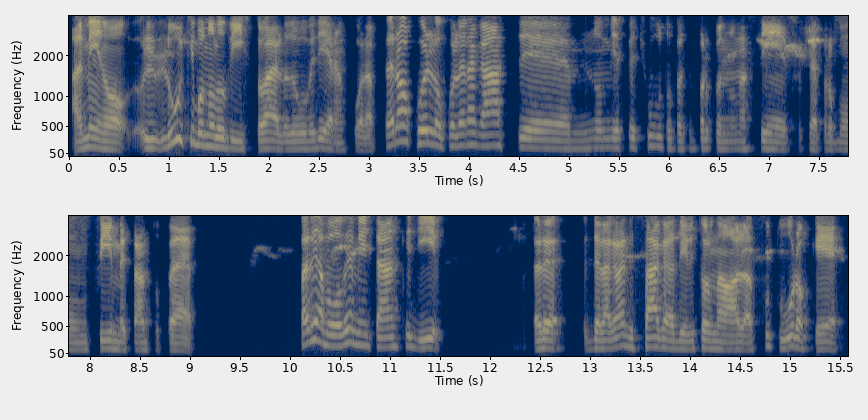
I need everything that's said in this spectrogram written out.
almeno l'ultimo non l'ho visto, eh, lo devo vedere ancora, però quello con le ragazze mm, non mi è piaciuto perché proprio non ha senso, cioè proprio un film è tanto per. Parliamo ovviamente anche di, re, della grande saga di Ritorno al futuro che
